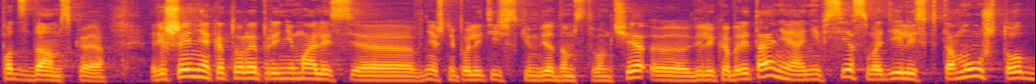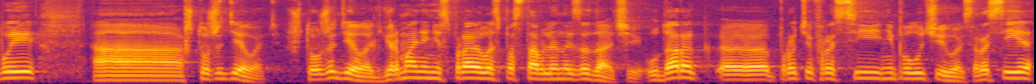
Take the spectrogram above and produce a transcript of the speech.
Потсдамская. Решения, которые принимались э, внешнеполитическим ведомством Че, э, Великобритании, они все сводились к тому, чтобы а, что же делать? Что же делать? Германия не справилась с поставленной задачей. Удара э, против России не получилось. Россия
